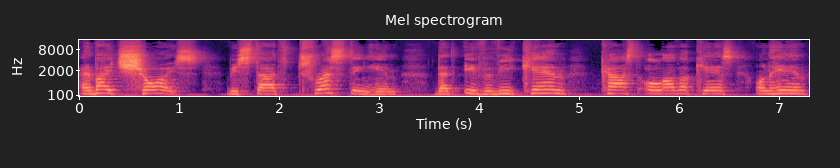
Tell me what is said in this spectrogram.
And by choice, we start trusting Him that if we can cast all our cares on Him,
